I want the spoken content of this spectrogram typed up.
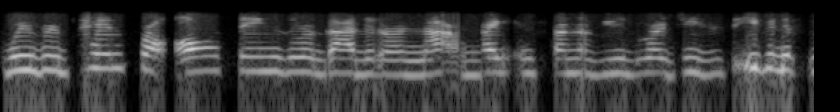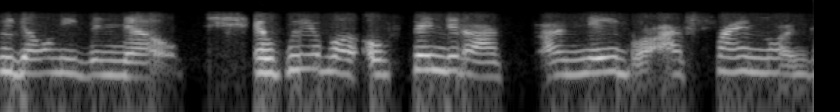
We repent for all things, Lord God, that are not right in front of you, Lord Jesus, even if we don't even know. If we have offended our, our neighbor, our friend, Lord,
